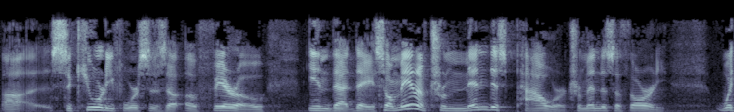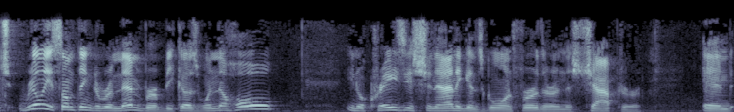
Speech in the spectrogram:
uh, security forces of, of Pharaoh in that day. So a man of tremendous power, tremendous authority, which really is something to remember because when the whole, you know, craziest shenanigans go on further in this chapter, and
